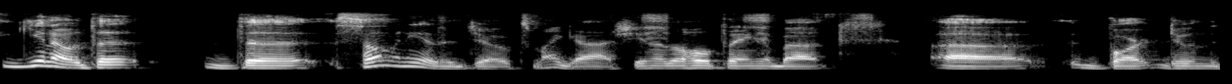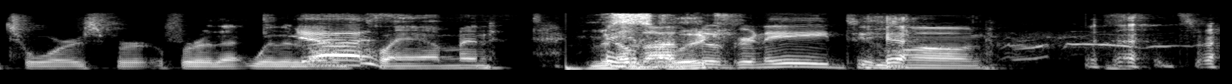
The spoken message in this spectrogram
you know the the so many of the jokes my gosh you know the whole thing about uh bart doing the chores for for that withered Yes! old clam and Held Mrs. on to a grenade too Yeah. long. That's right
